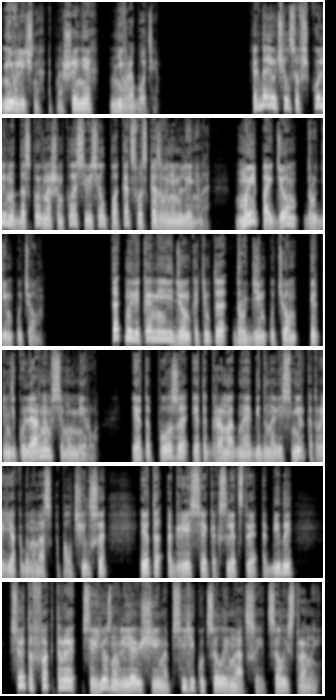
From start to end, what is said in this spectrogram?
ни в личных отношениях, ни в работе. Когда я учился в школе, над доской в нашем классе висел плакат с высказыванием Ленина «Мы пойдем другим путем». Так мы веками идем каким-то другим путем, перпендикулярным всему миру. И эта поза, и эта громадная обида на весь мир, который якобы на нас ополчился, и эта агрессия как следствие обиды — все это факторы, серьезно влияющие на психику целой нации, целой страны.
